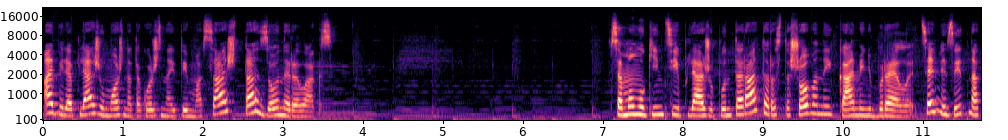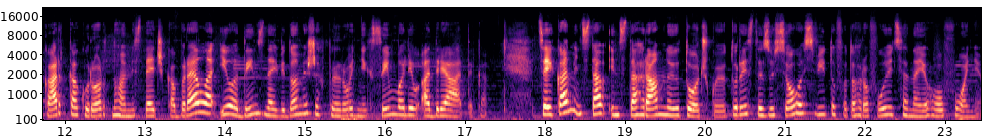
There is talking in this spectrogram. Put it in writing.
а біля пляжу можна також знайти масаж та зони релакс. В самому кінці пляжу Пунтарата розташований камінь Брели. Це візитна картка курортного містечка Брела і один з найвідоміших природних символів Адріатики. Цей камінь став інстаграмною точкою. Туристи з усього світу фотографуються на його фоні.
